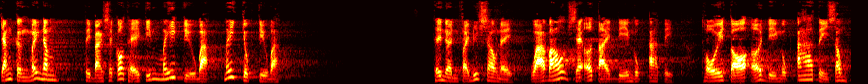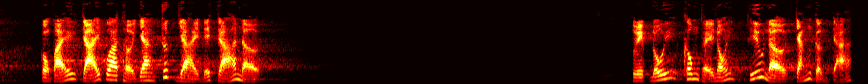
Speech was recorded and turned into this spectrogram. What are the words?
Chẳng cần mấy năm thì bạn sẽ có thể kiếm mấy triệu bạc, mấy chục triệu bạc. Thế nên phải biết sau này, quả báo sẽ ở tại địa ngục a tỳ thội tọ ở địa ngục a tỳ xong. Còn phải trải qua thời gian rất dài để trả nợ. Tuyệt đối không thể nói thiếu nợ chẳng cần trả,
